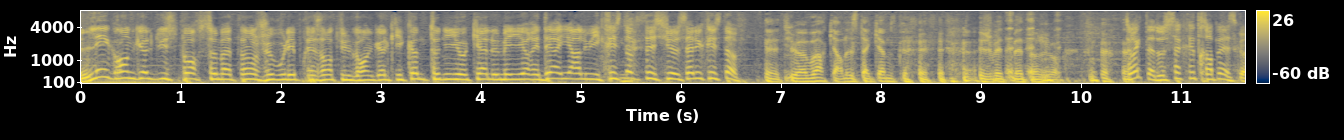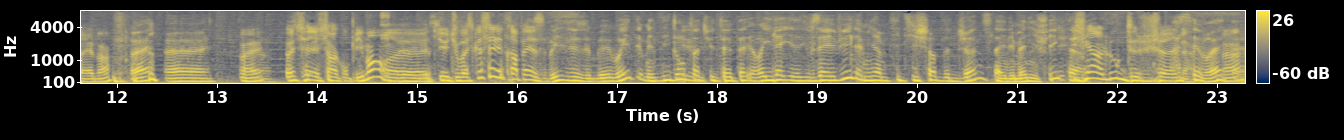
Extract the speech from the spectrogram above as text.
Les grandes gueules du sport ce matin, je vous les présente. Une grande gueule qui, comme Tony Yoka, le meilleur est derrière lui. Christophe Cessieux. Salut Christophe. Tu vas voir Carlos Takam je vais te mettre un jour. C'est vrai que tu as de sacrés trapèzes quand même. Hein Ouais, ouais, ouais. C'est un compliment. euh, tu, tu vois ce que c'est les trapèzes? Oui, mais, oui, mais dis donc, toi, tu t'as- il a- vous avez vu, il a mis un petit t-shirt de Jones, là, il est magnifique. J'ai un look de jeune. Ah, c'est vrai. Hein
